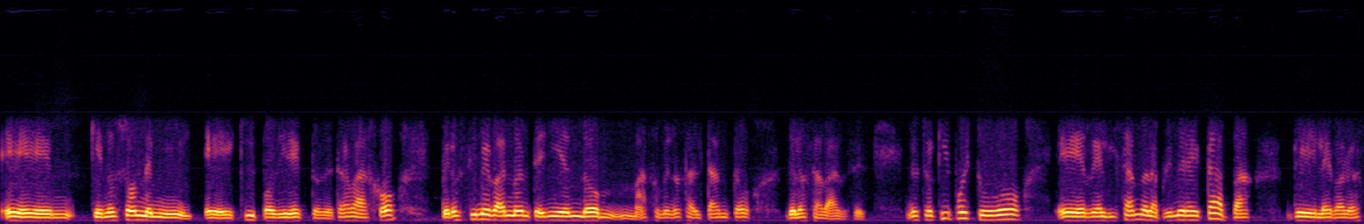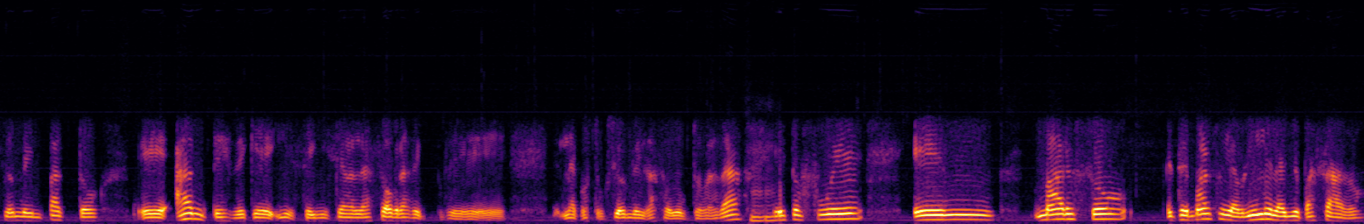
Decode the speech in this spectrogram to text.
eh, que no son de mi eh, equipo directo de trabajo, pero sí me van manteniendo más o menos al tanto de los avances. Nuestro equipo estuvo eh, realizando la primera etapa de la evaluación de impacto eh, antes de que se iniciaran las obras de, de la construcción del gasoducto, ¿verdad? Esto fue en marzo, entre marzo y abril del año pasado.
